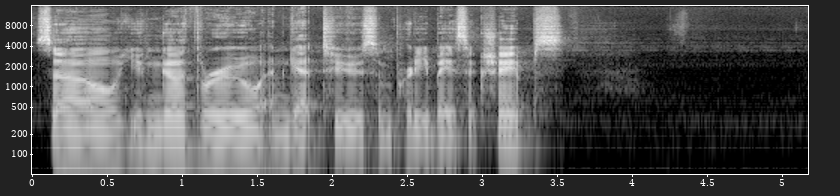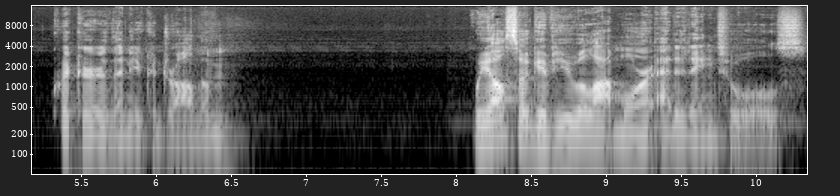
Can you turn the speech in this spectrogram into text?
So you can go through and get to some pretty basic shapes quicker than you could draw them. We also give you a lot more editing tools.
